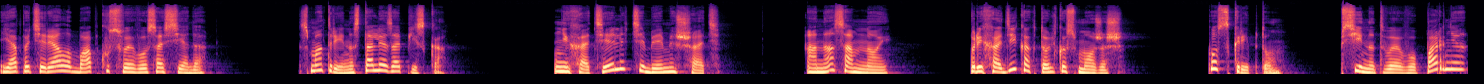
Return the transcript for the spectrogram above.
Я потеряла бабку своего соседа. Смотри, на столе записка. «Не хотели тебе мешать». Она со мной. Приходи, как только сможешь. По скриптум. Псина твоего парня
